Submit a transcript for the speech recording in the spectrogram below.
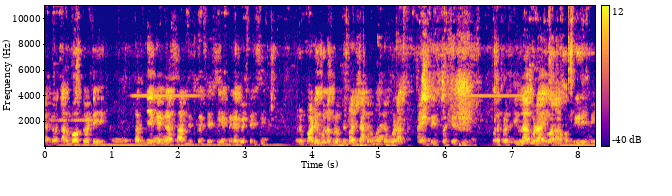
అనుభవంతో ప్రత్యేకంగా సార్ తీసుకొచ్చేసి ఎంపిక పెట్టేసి మరి పడి ఉన్న ప్రభుత్వ శాఖ మొత్తం కూడా ఆయన తీసుకొచ్చేసి మరి ప్రతి జిల్లా కూడా ఇవాళ ఒక పీడీని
